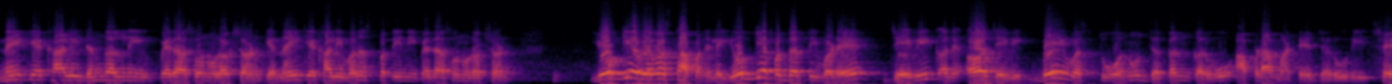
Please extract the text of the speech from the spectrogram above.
નહીં કે ખાલી જંગલની પેદાશોનું રક્ષણ કે નહીં કે ખાલી વનસ્પતિની પેદાશોનું રક્ષણ. યોગ્ય વ્યવસ્થાપન એટલે યોગ્ય પદ્ધતિ વડે જૈવિક અને અજૈવિક બે વસ્તુઓનું જતન કરવું આપણા માટે જરૂરી છે.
